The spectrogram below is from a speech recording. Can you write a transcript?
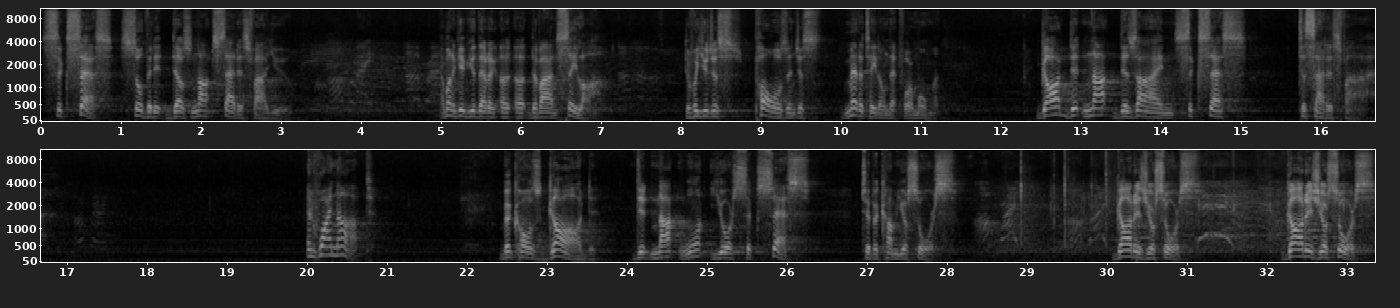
success so that it does not satisfy you. I'm going to give you that a, a, a divine Selah, to where you just pause and just meditate on that for a moment. God did not design success to satisfy. And why not? Because God did not want your success to become your source. God is your source. God is your source.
